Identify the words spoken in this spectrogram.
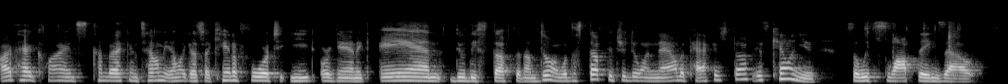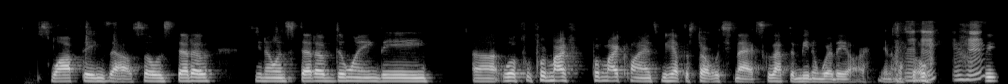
I've had clients come back and tell me, "Oh my gosh, I can't afford to eat organic and do the stuff that I'm doing." Well, the stuff that you're doing now, the packaged stuff, is killing you. So we swap things out, swap things out. So instead of, you know, instead of doing the uh, well, for, for, my for my clients, we have to start with snacks because I have to meet them where they are. You know, so mm-hmm, mm-hmm. We,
